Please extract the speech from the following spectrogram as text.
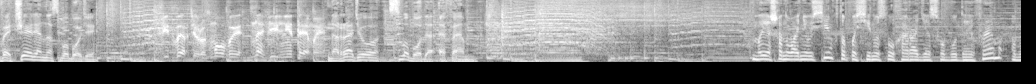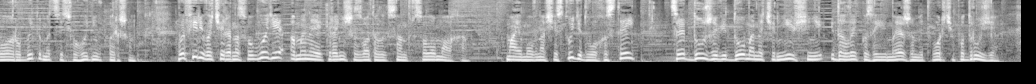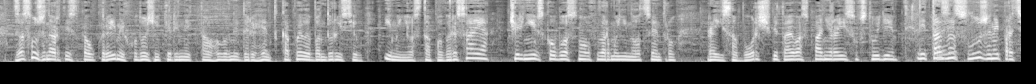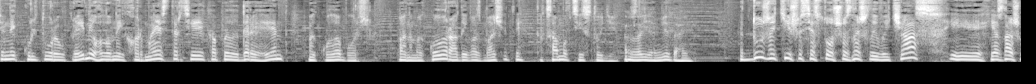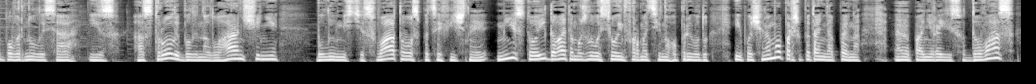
Вечеря на свободі. Відверті розмови на вільні теми на Радіо Свобода ФМ. Моє шанування усім, хто постійно слухає Радіо Свобода ФМ або робитиме це сьогодні вперше. В ефірі Вечеря на Свободі, а мене, як і раніше, звати Олександр Соломаха. Маємо в нашій студії двох гостей. Це дуже відоме на Чернігівщині і далеко за її межами творче подружжя. Заслужена артистка України, художній керівник та головний диригент капели бандуристів імені Остапа Вересая Чернігівського обласного філармонійного центру Раїса Борщ. Вітаю вас, пані Раїсо, в студії. Вітаю. Та заслужений працівник культури України, головний хормейстер цієї капели, диригент Микола Борщ. Пане Миколо, радий вас бачити так само в цій студії. Взаєм, вітаю. Дуже тішуся з того, що знайшли ви час, і я знаю, що повернулися із гастроли, були на Луганщині, були в місті Сватово, специфічне місто. І давайте, можливо, з цього інформаційного приводу і почнемо. Перше питання, напевно, е, пані Раїсо, до вас.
